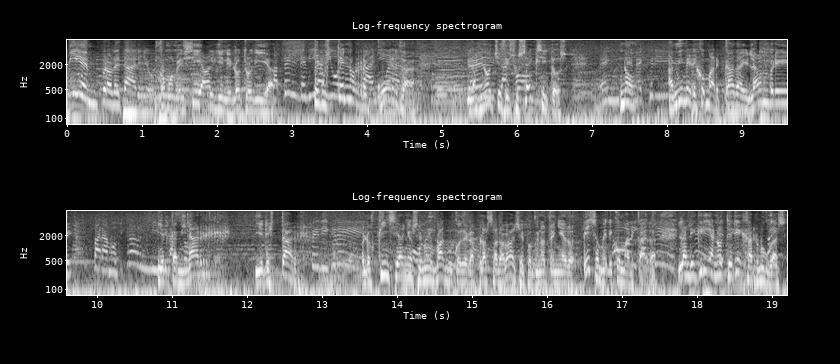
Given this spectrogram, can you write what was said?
bien proletario. Como me decía alguien el otro día, pero usted no recuerda las noches de sus éxitos. No, a mí me dejó marcada el hambre y el caminar y el estar a los 15 años en un banco de la Plaza Lavalle porque no tenía... Eso me dejó marcada. La alegría no te deja arrugas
